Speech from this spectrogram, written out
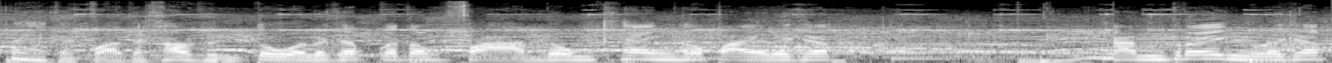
แม่แต่กว่าจะเข้าถึงตัวเลยครับก็ต้องฝ่าดงแข้งเข้าไปเลยครับ กันเร่งเลยครับ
